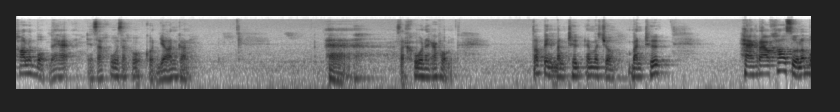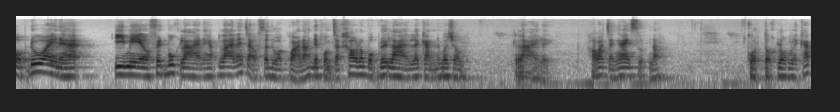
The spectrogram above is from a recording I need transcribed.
เข้าระบบนะฮะเดี๋ยวสักครู่สักครู่กดย้อนก่อนอ่าสักครู่นะครับผมต้องเป็นบันทึกท่านผู้ชมบันทึก หากเราเข้าสู่ระบบด้วยนะฮะ อีเมล Facebook Line นะครับ Line น่าจะสะดวกกว่าเนาะเดี๋ยวผมจะเข้าระบบด้วย Line แล้วกันท่านผู้ชม Line เลย เพราะว่าจะง่ายสุดเนาะกดตกลงเลยครับ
